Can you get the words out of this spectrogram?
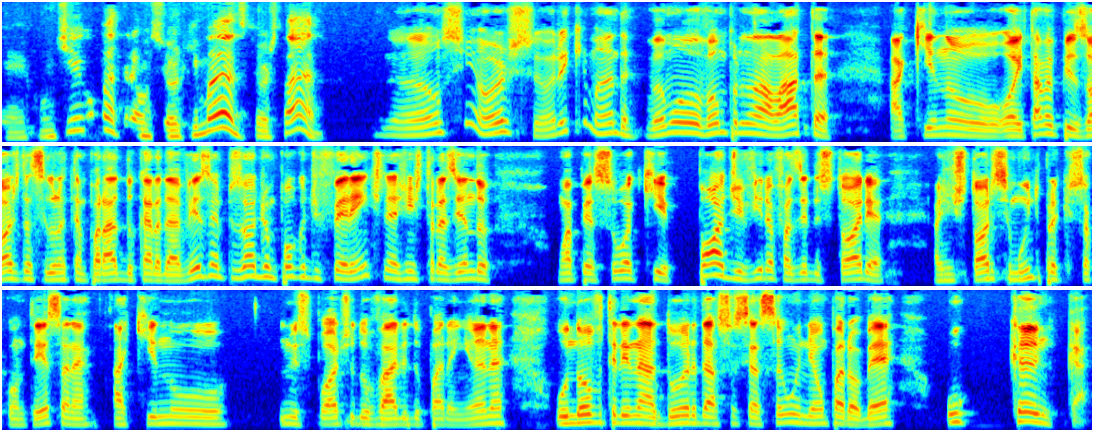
É contigo, patrão, o senhor que manda, o senhor sabe. Não, senhor, o senhor é que manda. Vamos, vamos pro Na Lata, aqui no oitavo episódio da segunda temporada do Cara da Vez. Um episódio um pouco diferente, né? A gente trazendo uma pessoa que pode vir a fazer história. A gente torce muito para que isso aconteça, né? Aqui no, no esporte do Vale do Paranhana. O novo treinador da Associação União Parobé, o Canca.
